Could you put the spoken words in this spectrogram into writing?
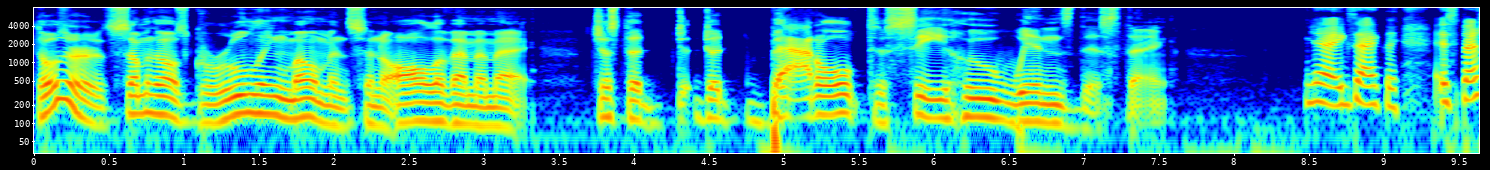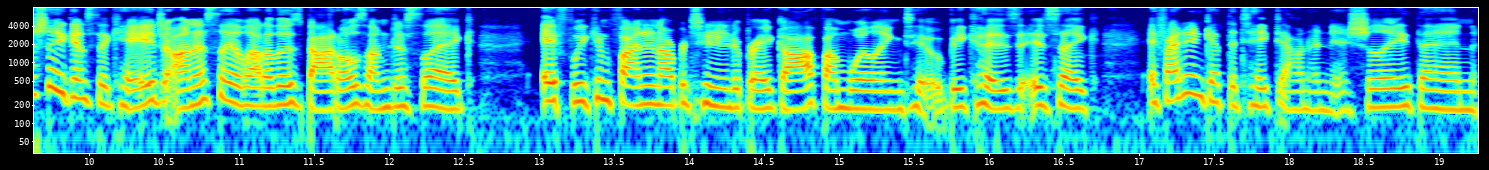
those are some of the most grueling moments in all of MMA just the the battle to see who wins this thing Yeah, exactly. Especially against the cage. Honestly, a lot of those battles, I'm just like, if we can find an opportunity to break off, I'm willing to because it's like if I didn't get the takedown initially, then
